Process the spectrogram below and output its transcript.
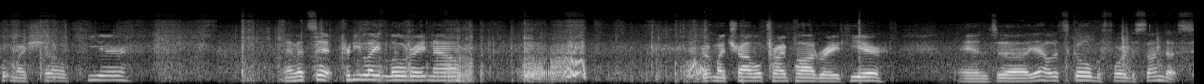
Put my shell here and that's it. Pretty light load right now. I've got my travel tripod right here and uh, yeah let's go before the sun does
